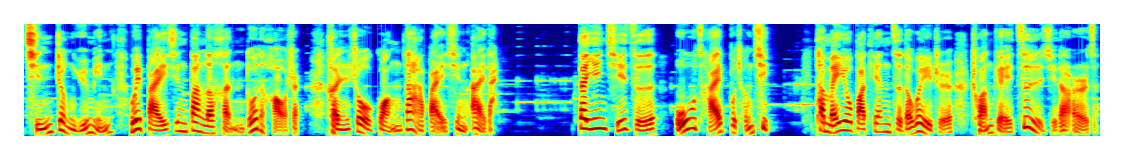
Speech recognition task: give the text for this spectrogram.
勤政于民，为百姓办了很多的好事，很受广大百姓爱戴。但因其子无才不成器。他没有把天子的位置传给自己的儿子，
